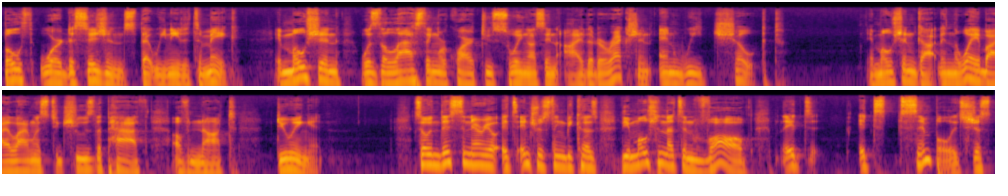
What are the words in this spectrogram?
Both were decisions that we needed to make. Emotion was the last thing required to swing us in either direction, and we choked. Emotion got in the way by allowing us to choose the path of not doing it. So in this scenario, it's interesting because the emotion that's involved, it it's simple. It's just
